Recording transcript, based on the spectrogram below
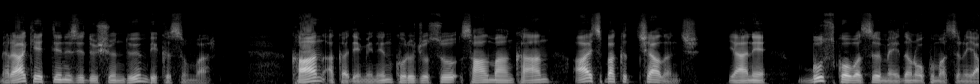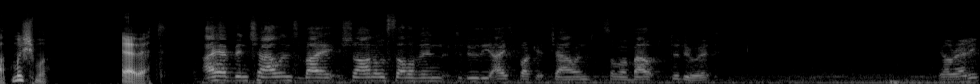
merak ettiğinizi düşündüğüm bir kısım var. Khan Akademi'nin kurucusu Salman Khan, Ice Bucket Challenge, yani buz kovası meydan okumasını yapmış mı? Evet. I have been challenged by Sean O'Sullivan to do the Ice Bucket Challenge, so I'm about to do it. Y'all ready?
